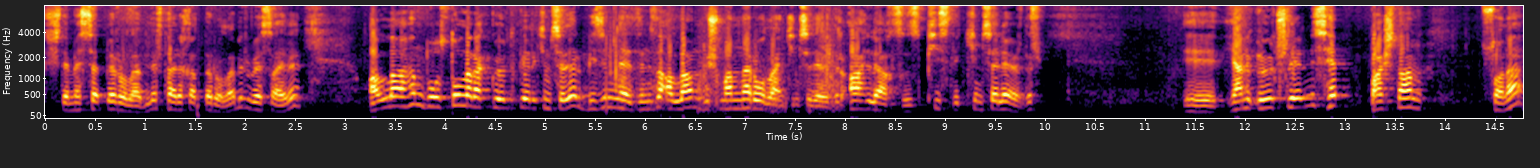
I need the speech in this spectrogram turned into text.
İşte mezhepler olabilir, tarikatlar olabilir vesaire. Allah'ın dostu olarak gördükleri kimseler bizim nezdimizde Allah'ın düşmanları olan kimselerdir. Ahlaksız, pislik kimselerdir. Ee, yani ölçülerimiz hep baştan sona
